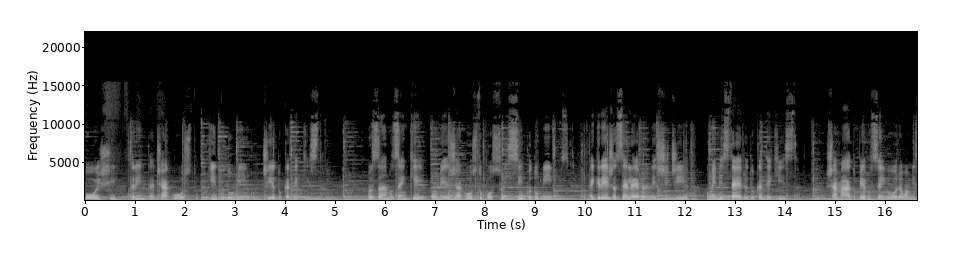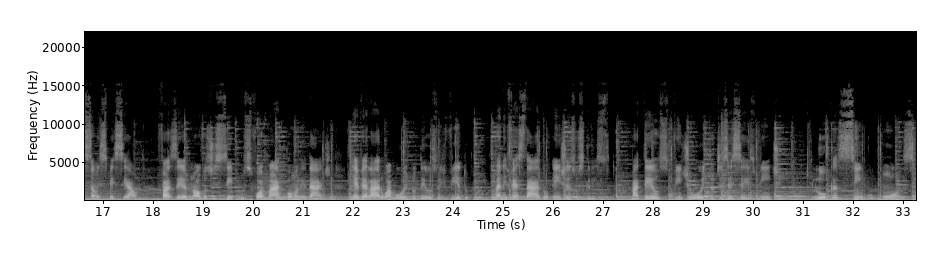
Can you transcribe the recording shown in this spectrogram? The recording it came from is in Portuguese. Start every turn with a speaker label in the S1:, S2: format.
S1: Hoje, 30 de agosto, quinto domingo, dia do catequista. Nos anos em que o mês de agosto possui cinco domingos, a Igreja celebra neste dia o ministério do catequista, chamado pelo Senhor a uma missão especial: fazer novos discípulos, formar comunidade, revelar o amor do Deus vivido manifestado em Jesus Cristo. Mateus 28, 16, 20, Lucas 5, 1, 11.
